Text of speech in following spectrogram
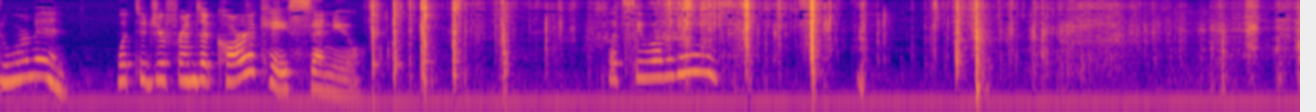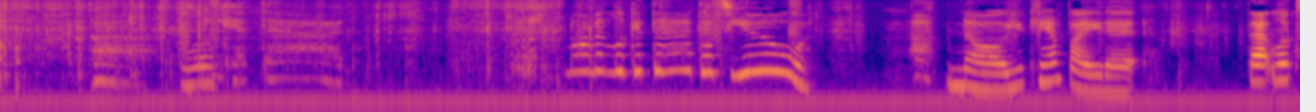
Norman, what did your friends at Cara Case send you? Let's see what it is. Look at that. Norman, look at that. That's you. No, you can't bite it. That looks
